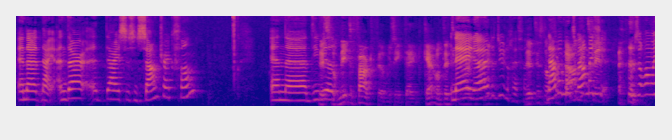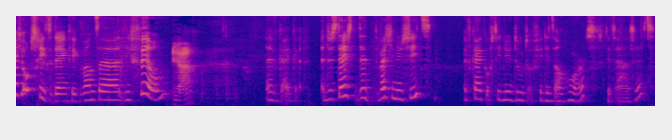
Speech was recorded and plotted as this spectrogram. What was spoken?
En, daar nou ja, en daar, eh, daar is dus een soundtrack van. En eh, die dit wil... is nog niet de foute filmmuziek, denk ik, hè? Want dit Nee, nee, dat duurt nog even. Dit is nog nou, we moeten wel met je, we moeten wel een beetje opschieten, denk ik. Want eh, die film, Ja, even kijken. Dus deze, dit, wat je nu ziet, even kijken of die nu doet, of je dit al hoort, als ik dit aanzet.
